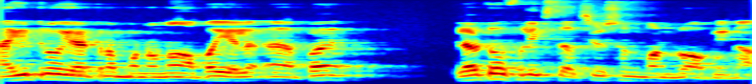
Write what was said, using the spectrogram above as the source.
ஹைட்ரோ ஏற்றம் பண்ணணும். அப்போ எல அப்போ எலக்ட்ரோஃபிலிக் சப்ஸ்டியூஷன் பண்ணுறோம் அப்படின்னா.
